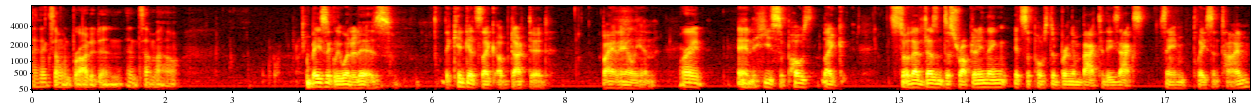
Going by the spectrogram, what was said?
I think someone brought it in, and somehow. Basically, what it is, the kid gets like abducted by an alien, Right. and he's supposed like so that it doesn't disrupt anything. It's supposed to bring him back to the exact same place and time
